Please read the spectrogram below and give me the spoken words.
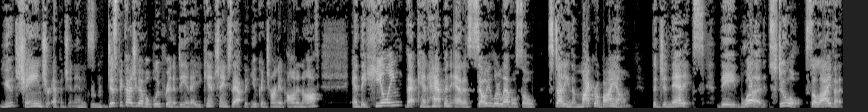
you change your epigenetics. Mm-hmm. Just because you have a blueprint of DNA, you can't change that, but you can turn it on and off. And the healing that can happen at a cellular level. So studying the microbiome, the genetics, the blood, stool, saliva,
